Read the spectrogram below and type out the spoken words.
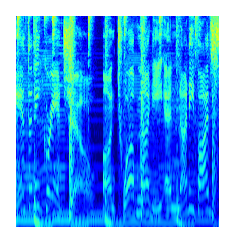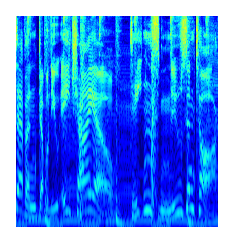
Anthony Grant Show on 1290 and 95.7 WHIO, Dayton's News and Talk.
